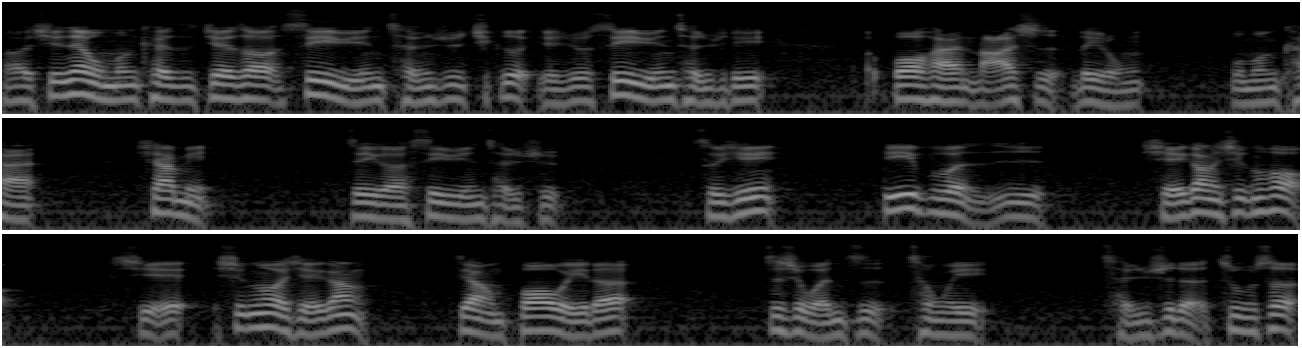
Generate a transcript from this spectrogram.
好，现在我们开始介绍 C 语言程序结构，也就是 C 语言程序的包含哪些内容。我们看下面这个 C 语言程序。首先，第一部分以斜杠星号、斜星号斜杠这样包围的这些文字称为程序的注释。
